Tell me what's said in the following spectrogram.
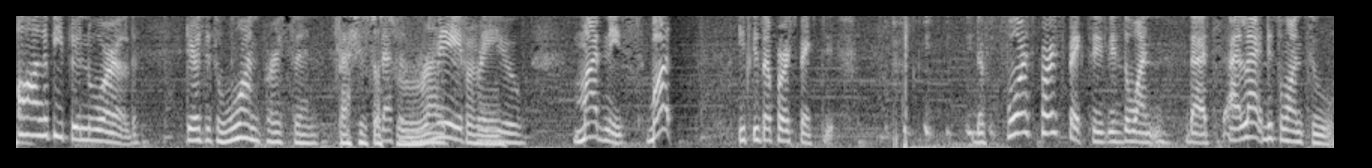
all the people in the world. There's this one person That is just that is right made for for you. Madness. But it is a perspective. The fourth perspective is the one that I like this one too.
